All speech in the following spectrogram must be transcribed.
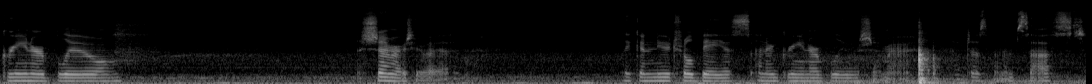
green or blue shimmer to it like a neutral base and a green or blue shimmer. I've just been obsessed.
